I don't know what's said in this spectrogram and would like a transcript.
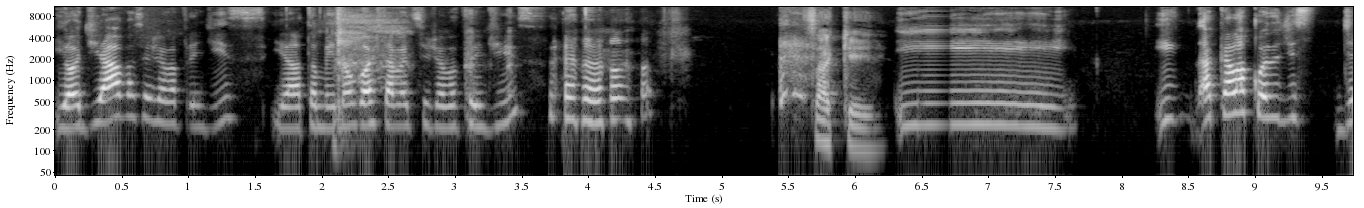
e odiava ser jovem aprendiz e ela também não gostava de ser jovem aprendiz. Saquei. E, e aquela coisa de, de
